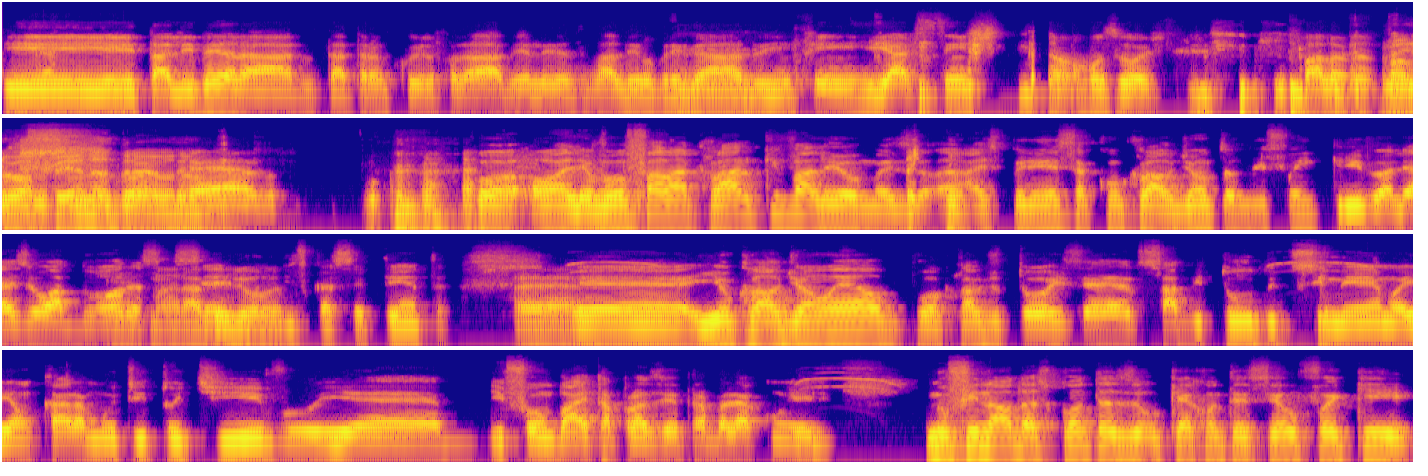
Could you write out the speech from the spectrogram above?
E tá liberado, tá tranquilo. Eu falei, ah, beleza, valeu, obrigado. E, enfim, e assim estamos hoje. E falando Valeu a pena, André, André, ou não? Pô, olha, eu vou falar, claro que valeu, mas a, experiência com o Claudião também foi incrível. Aliás, eu adoro essa série Magnífica 70. É. É, e o Claudião é, pô, Cláudio Torres é, sabe tudo de cinema e é um cara muito intuitivo e, é, e foi um baita prazer trabalhar com ele. No final das contas, o que aconteceu foi que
